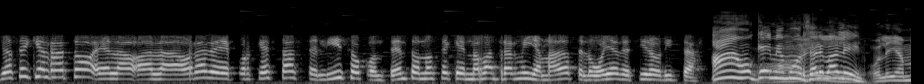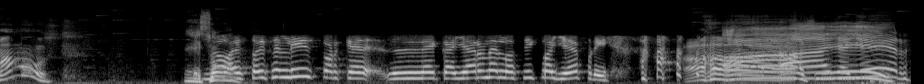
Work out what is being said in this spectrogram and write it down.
Yo sé que al rato, a la, a la hora de por qué estás feliz o contento, no sé que no va a entrar mi llamada, te lo voy a decir ahorita. Ah, ok, mi amor, sale, vale. O le llamamos. Eso. No, estoy feliz porque le callaron el hocico a Jeffrey. Ah, Ay, sí. ayer.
